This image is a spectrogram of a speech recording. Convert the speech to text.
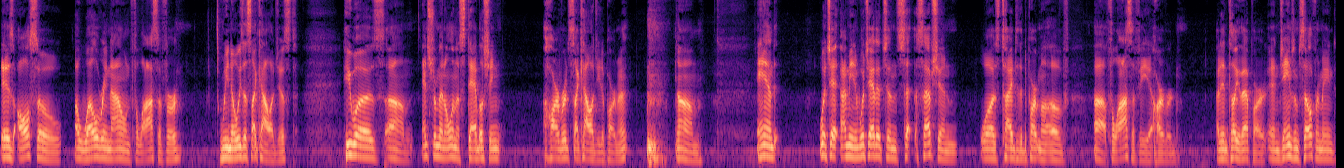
is also a well renowned philosopher. We know he's a psychologist. He was um, instrumental in establishing Harvard psychology department. um, and which I mean, which at its inception was tied to the Department of uh, Philosophy at Harvard. I didn't tell you that part. And James himself remained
